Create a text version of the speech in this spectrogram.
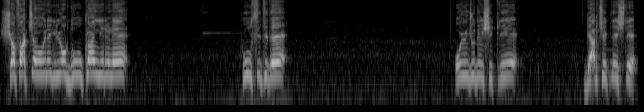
Şafakcan oyuna giriyor Doğukan yerine. Hull City'de oyuncu değişikliği gerçekleşti.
